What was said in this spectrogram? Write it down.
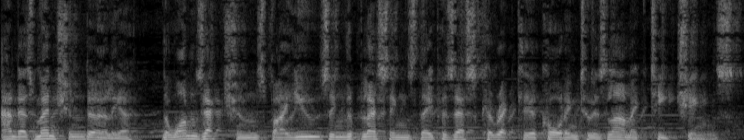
and as mentioned earlier, the one's actions by using the blessings they possess correctly according to Islamic teachings.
